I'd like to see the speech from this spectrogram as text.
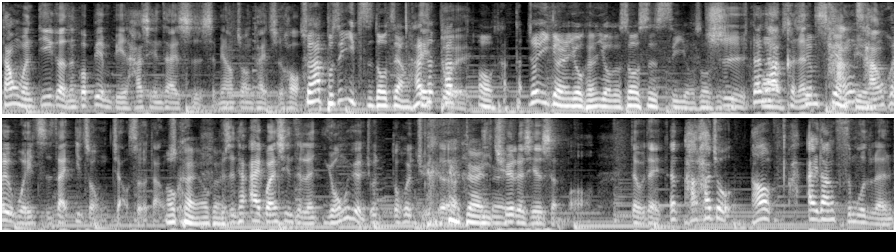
当我们第一个能够辨别他现在是什么样状态之后，所以他不是一直都这样，他是、欸、他哦，他他就一个人有可能有的时候是 C，有时候是，是，但他可能常常会维持在一种角色当中。OK OK，就是他爱关心的人，永远就都会觉得 你缺了些什么，对，对，对，对不对？那他他就然后爱当慈母的人，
